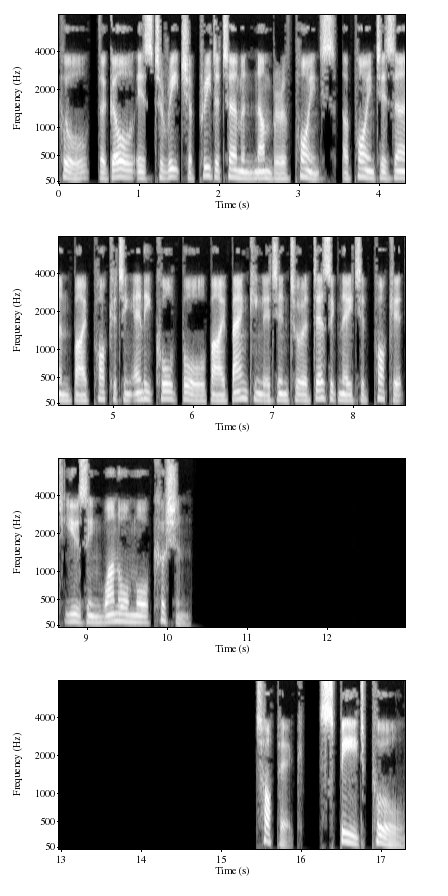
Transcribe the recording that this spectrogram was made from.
pool – The goal is to reach a predetermined number of points, a point is earned by pocketing any called ball by banking it into a designated pocket using one or more cushion. Speed pool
